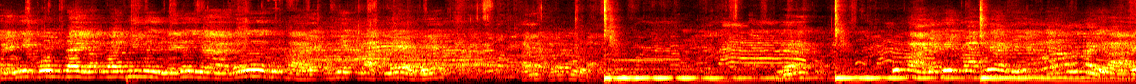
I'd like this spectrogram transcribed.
ให้มีคนได้รางวัลที่หนึ่งในเรื่องงานเด้อผู้ขายประเภทวัดแล้วเด้ออันนั้นเอาไว้ที่หลังนะผู้ขาจะคิดว่าเนี่ยนี่ยังไม่หลาย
